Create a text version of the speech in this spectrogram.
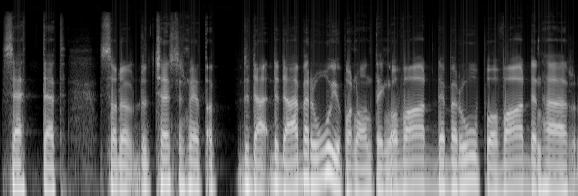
sättet. Så då, då känns det som att det där, det där beror ju på någonting och vad det beror på, vad den här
